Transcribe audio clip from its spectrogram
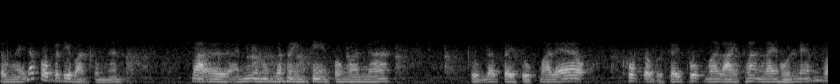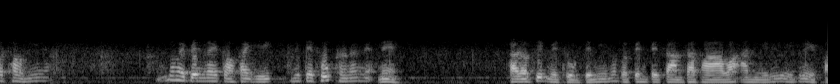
ตรงไหนแล้วก็ปฏิบัติตรงนั้น ว่าเออ อันนี้มันก็ไม่แน่ของมันนะสุขแล้วเคยสุขมาแล้ว ทุกข์ก็เคยทุกข์มาหลายครั้งหลายหนแล้วก็เท่านี้มันก็ไม่เป็นไรต่อไปอีกไมีแต่ทุกข์เท่านั้นเนี่ยเนี่ยถ้าเราคิดไม่ถูกจะนี้มันก็เป็นไปตามสภาวะอันนี้เรื่อยๆไป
